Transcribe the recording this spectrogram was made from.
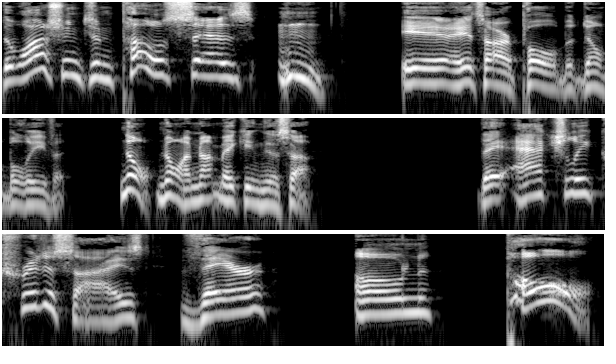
the Washington Post says it's our poll, but don't believe it. No, no, I'm not making this up. They actually criticized their own poll.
